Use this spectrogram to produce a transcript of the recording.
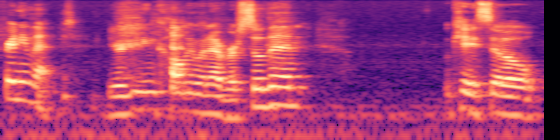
Pretty much. You're, you can call me whenever. So then, okay, so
